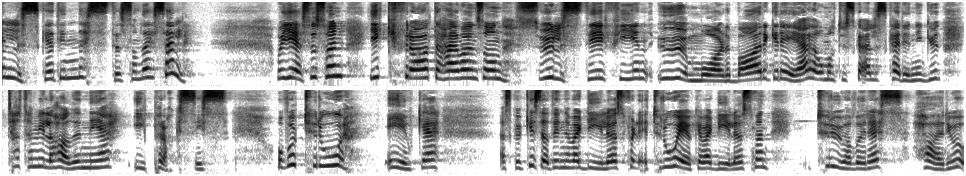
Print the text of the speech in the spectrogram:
elske din neste som deg selv. Og Jesus han gikk fra at dette var en sånn svulstig, fin, umålbar greie om at du skal elske Herren i Gud, til at han ville ha det ned i praksis. Og vår tro er jo ikke Jeg skal ikke si at den er verdiløs, for tro er jo ikke verdiløs, men trua vår har jo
